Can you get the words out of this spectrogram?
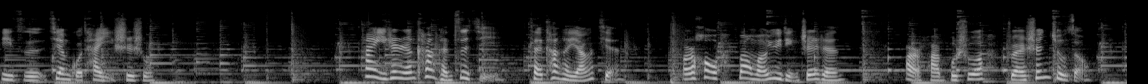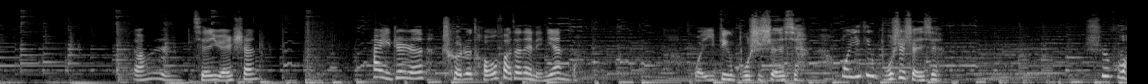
弟子见过太乙师叔。太乙真人看看自己，再看看杨戬，而后望望玉鼎真人，二话不说，转身就走。当日乾元山。太乙真人扯着头发在那里念叨：“我一定不是神仙，我一定不是神仙。”师傅，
